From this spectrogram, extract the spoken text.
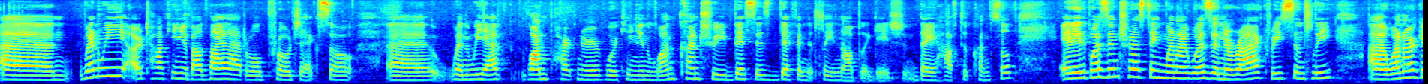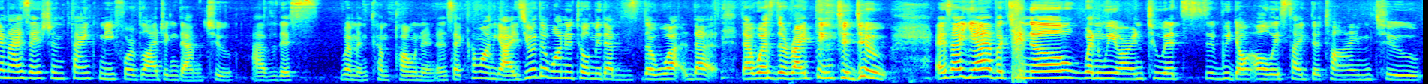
um, when we are talking about bilateral projects, so uh, when we have one partner working in one country, this is definitely an obligation. They have to consult. And it was interesting when I was in Iraq recently, uh, one organization thanked me for obliging them to have this women component and said, "Come on, guys, you're the one who told me that the that that was the right thing to do." I said, "Yeah, but you know, when we are into it, we don't always take the time to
